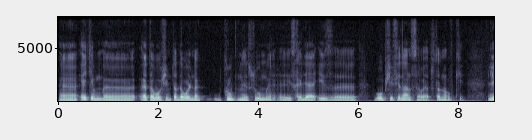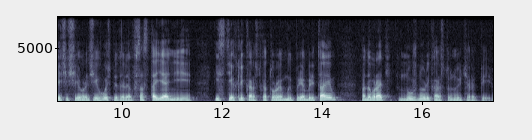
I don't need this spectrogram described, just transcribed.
Э, Этим, э, это, в общем-то, довольно крупные суммы, исходя из э, общей финансовой обстановки. Лечащие врачи госпиталя в состоянии из тех лекарств, которые мы приобретаем, подобрать нужную лекарственную терапию.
